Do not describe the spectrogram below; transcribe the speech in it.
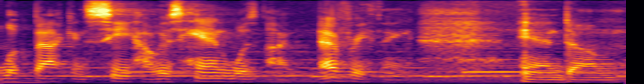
look back and see how his hand was on everything. And, um,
